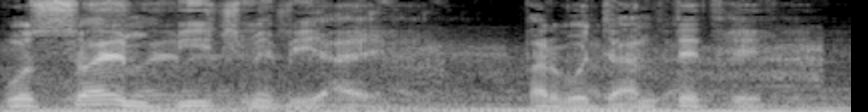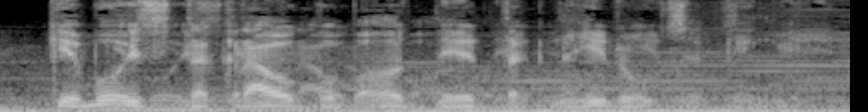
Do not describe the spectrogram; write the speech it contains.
वो स्वयं बीच में भी आए। पर वो जानते थे कि वो इस टकराव को बहुत देर तक नहीं रोक सकेंगे।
